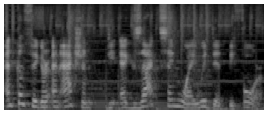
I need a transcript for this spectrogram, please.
and configure an action the exact same way we did before.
